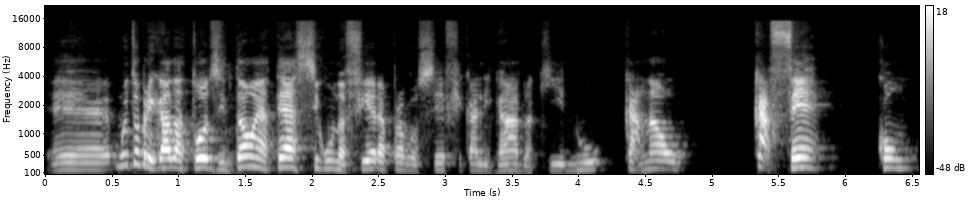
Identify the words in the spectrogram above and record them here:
É, muito obrigado a todos, então, e até segunda-feira para você ficar ligado aqui no canal Café com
